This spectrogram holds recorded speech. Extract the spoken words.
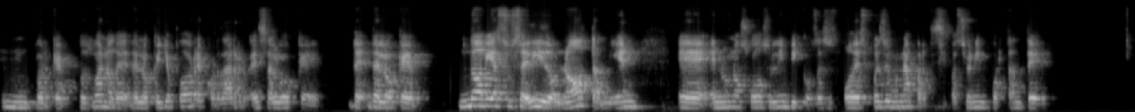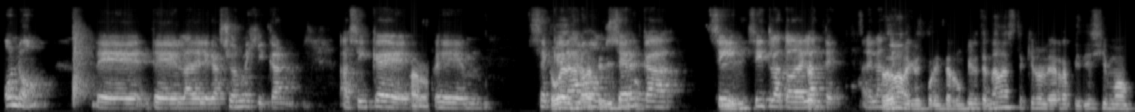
mm, porque pues bueno, de, lo que yo puedo recordar es algo que, de, lo que no había sucedido, ¿no? También eh, en unos Juegos Olímpicos o después de una participación importante o no de, de la delegación mexicana. Así que eh, se quedaron cerca. Sí, sí, Tlato, adelante. Perdóname por interrumpirte, nada más te quiero leer rapidísimo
